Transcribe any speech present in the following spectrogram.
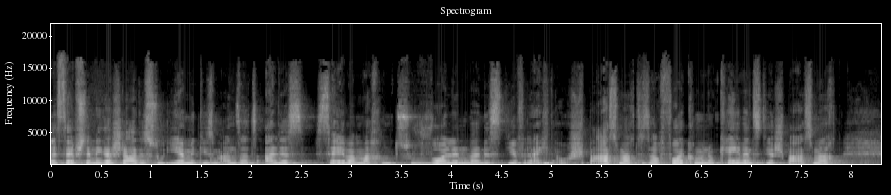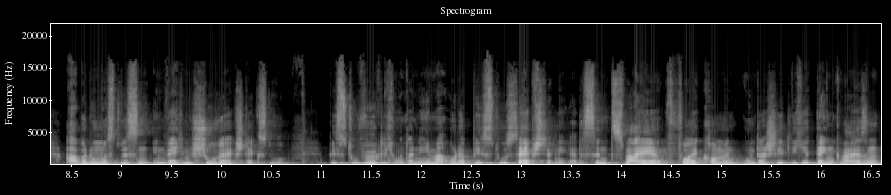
Als Selbstständiger startest du eher mit diesem Ansatz, alles selber machen zu wollen, weil es dir vielleicht auch Spaß macht. Das ist auch vollkommen okay, wenn es dir Spaß macht. Aber du musst wissen, in welchem Schuhwerk steckst du. Bist du wirklich Unternehmer oder bist du Selbstständiger? Das sind zwei vollkommen unterschiedliche Denkweisen.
